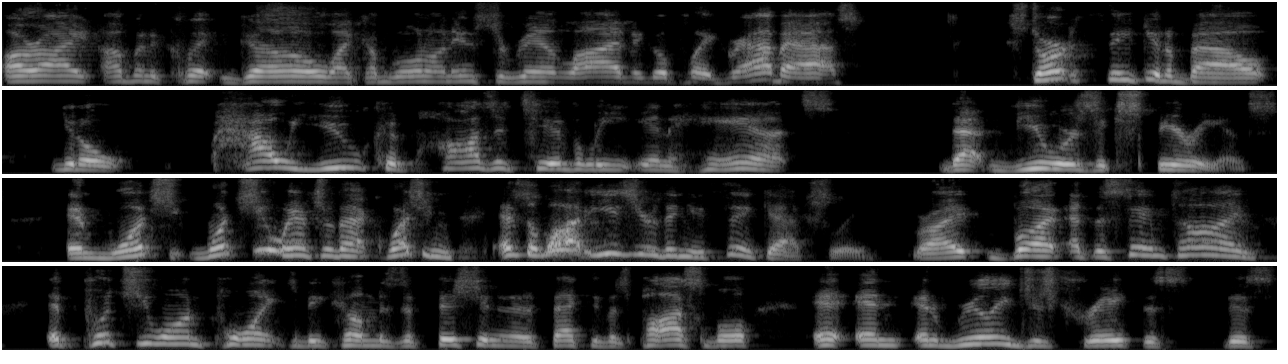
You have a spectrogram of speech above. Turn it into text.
all right i'm going to click go like i'm going on instagram live and go play grab ass start thinking about you know how you could positively enhance that viewer's experience and once once you answer that question, it's a lot easier than you think, actually, right? But at the same time, it puts you on point to become as efficient and effective as possible, and and, and really just create this this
